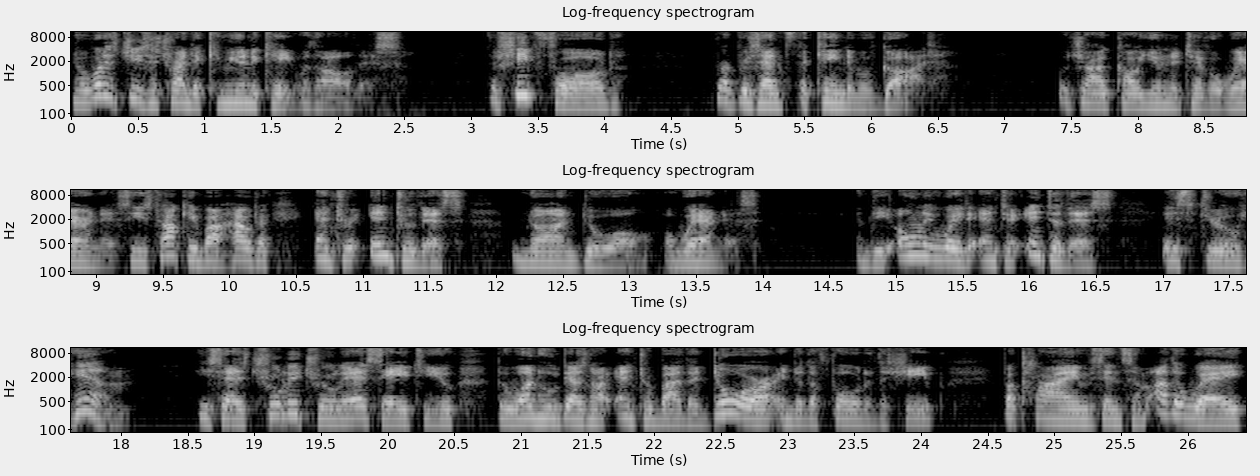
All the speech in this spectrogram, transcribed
Now, what is Jesus trying to communicate with all this? The sheepfold represents the kingdom of God, which I call unitive awareness. He's talking about how to enter into this non dual awareness. And the only way to enter into this is through Him. He says, Truly, truly, I say to you, the one who does not enter by the door into the fold of the sheep, but climbs in some other way,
